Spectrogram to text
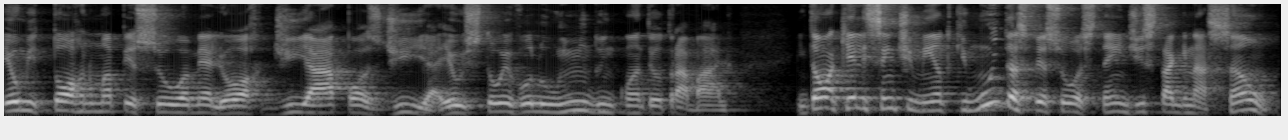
eu me torno uma pessoa melhor dia após dia, eu estou evoluindo enquanto eu trabalho. Então, aquele sentimento que muitas pessoas têm de estagnação,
